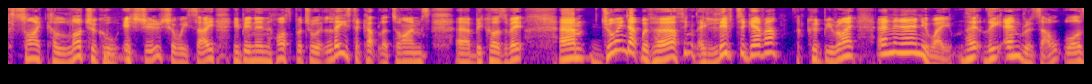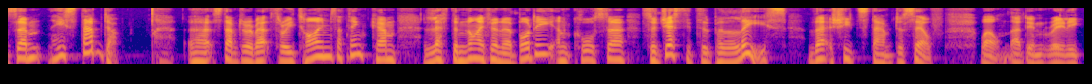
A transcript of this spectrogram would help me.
psychological issues, shall we say. He'd been in hospital at least a couple of times uh, because of it. Um, joined up with her, I think they lived together, could be right. And then anyway, the, the end result was um, he stabbed her. Uh, stabbed her about three times, I think, um, left the knife in her body, and of course uh, suggested to the police that she'd stabbed herself. Well, that didn't really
